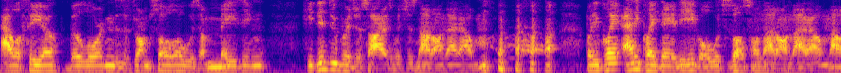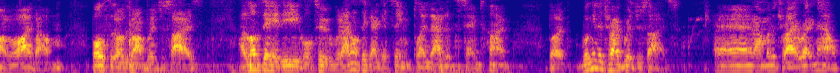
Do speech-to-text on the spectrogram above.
Alethea, Bill Lordan, his drum solo was amazing. He did do Bridge of Sighs, which is not on that album. But he played, and he played Day of the Eagle, which is also not on that album, not on the live album. Both of those are on Bridge of Sighs. I love Day of the Eagle too, but I don't think I could sing and play that at the same time. But we're going to try Bridge of Sighs. And I'm going to try it right now.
